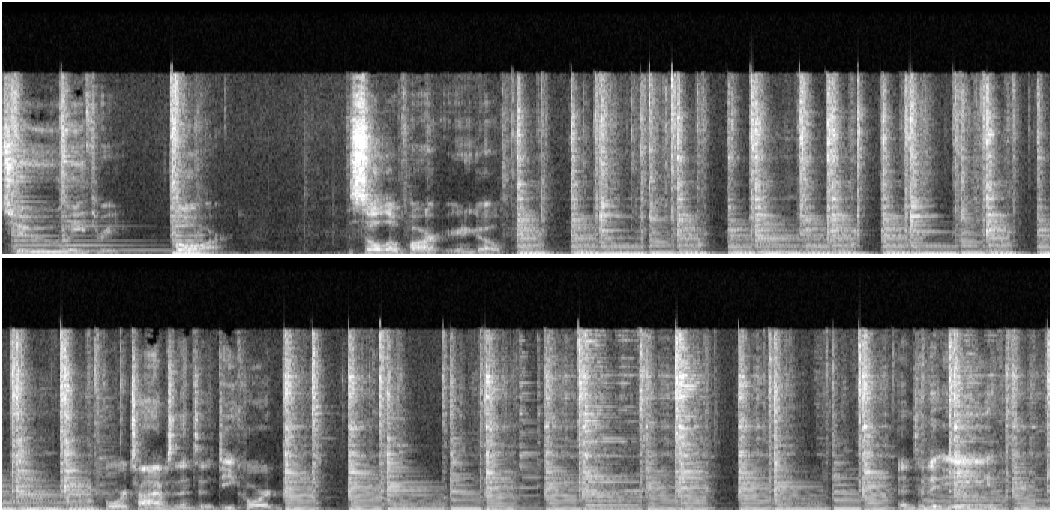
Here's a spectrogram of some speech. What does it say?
2, Lee 3, 4. The solo part, you're to go. Four times, and then to the D chord. Then to the E.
